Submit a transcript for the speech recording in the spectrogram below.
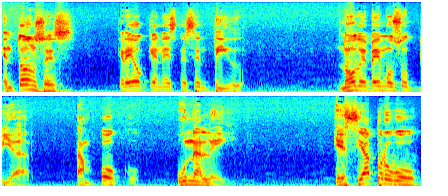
Entonces, creo que en este sentido no debemos obviar tampoco una ley que se aprobó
